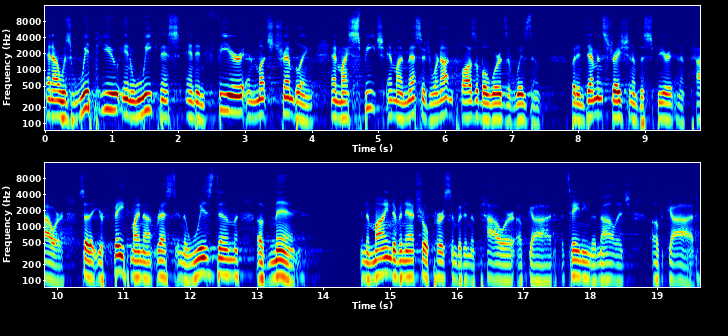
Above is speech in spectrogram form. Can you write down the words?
And I was with you in weakness and in fear and much trembling. And my speech and my message were not in plausible words of wisdom but in demonstration of the Spirit and of power, so that your faith might not rest in the wisdom of men, in the mind of a natural person, but in the power of God, attaining the knowledge of God,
